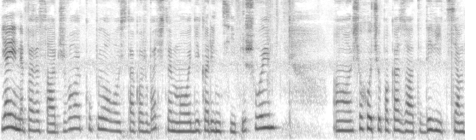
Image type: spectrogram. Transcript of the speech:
Я її не пересаджувала, купила. Ось також, бачите, молоді корінці пішли. Що хочу показати, дивіться,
